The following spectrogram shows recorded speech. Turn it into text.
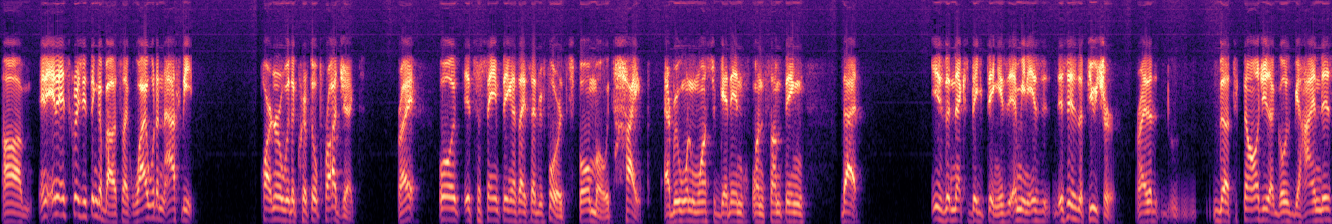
Um, and, and, it's crazy to think about. It's like why would an athlete partner with a crypto project, right? Well, it's the same thing as I said before. It's FOMO. It's hype. Everyone wants to get in on something that is the next big thing. Is I mean, is this is the future, right? The technology that goes behind this,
